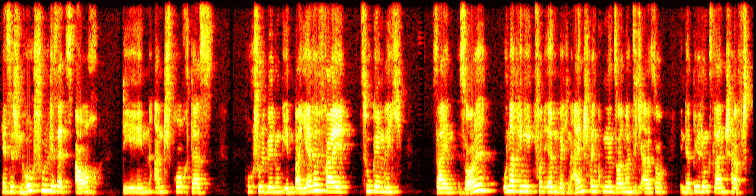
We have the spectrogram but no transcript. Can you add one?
hessischen Hochschulgesetz auch den Anspruch, dass Hochschulbildung eben barrierefrei zugänglich sein soll. Unabhängig von irgendwelchen Einschränkungen soll man sich also in der Bildungslandschaft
